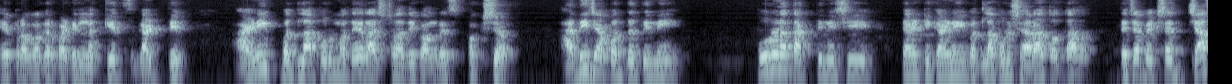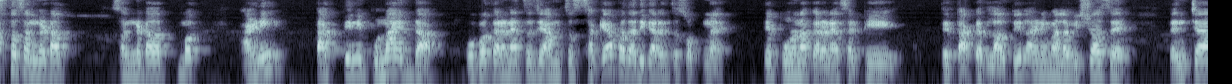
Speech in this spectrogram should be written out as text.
हे प्रभाकर पाटील नक्कीच गाठतील. आणि बदलापूरमध्ये राष्ट्रवादी काँग्रेस पक्ष आधी ज्या पद्धतीने पूर्ण ताकदीनिशी त्या ठिकाणी बदलापूर शहरात होता त्याच्यापेक्षा जास्त संघटात संघटात्मक आणि ताकदीने पुन्हा एकदा उभं करण्याचं जे आमचं सगळ्या पदाधिकाऱ्यांचं स्वप्न आहे ते पूर्ण करण्यासाठी ते ताकद लावतील. आणि मला विश्वास आहे त्यांच्या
